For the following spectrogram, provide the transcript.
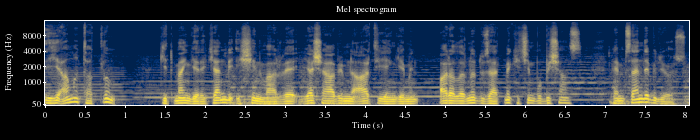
İyi ama tatlım. Gitmen gereken bir işin var ve yaş abimle Arti yengemin aralarını düzeltmek için bu bir şans. Hem sen de biliyorsun.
